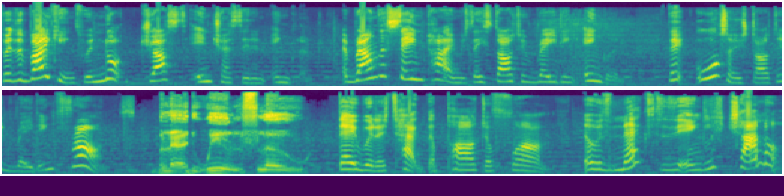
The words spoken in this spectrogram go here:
But the Vikings were not just interested in England. Around the same time as they started raiding England, they also started raiding France. Blood will flow. They would attack the part of France that was next to the English Channel.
